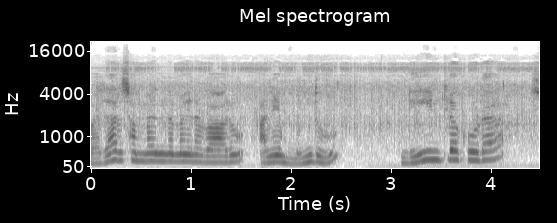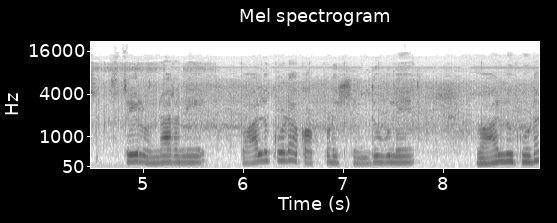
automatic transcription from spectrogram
బజారు సంబంధమైన వారు అనే ముందు నీ ఇంట్లో కూడా స్త్రీలు ఉన్నారని వాళ్ళు కూడా ఒకప్పుడు హిందువులే వాళ్ళు కూడా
